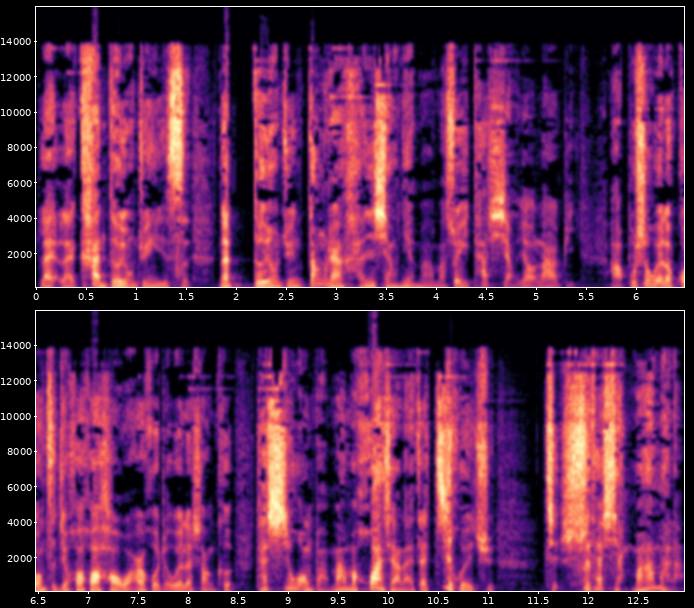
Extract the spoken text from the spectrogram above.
来来看德永君一次。那德永君当然很想念妈妈，所以他想要蜡笔。啊，不是为了光自己画画好玩，或者为了上课，他希望把妈妈画下来再寄回去，其是他想妈妈了，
